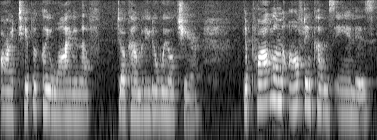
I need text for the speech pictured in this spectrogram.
are typically wide enough to accommodate a wheelchair. The problem often comes in is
